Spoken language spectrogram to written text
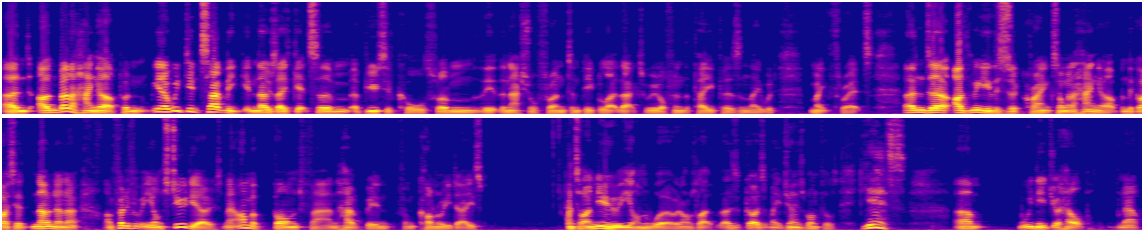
and I'm better hang up. And you know, we did sadly in those days get some abusive calls from the, the National Front and people like that because we were often in the papers and they would make threats. And uh, I was thinking this is a crank, so I'm going to hang up. And the guy said, No, no, no, I'm phoning from Eon Studios. Now I'm a Bond fan, have been from Connery days. And so I knew who Eon were, and I was like, "Those guys that make James Bond films." Yes, um, we need your help. Now,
